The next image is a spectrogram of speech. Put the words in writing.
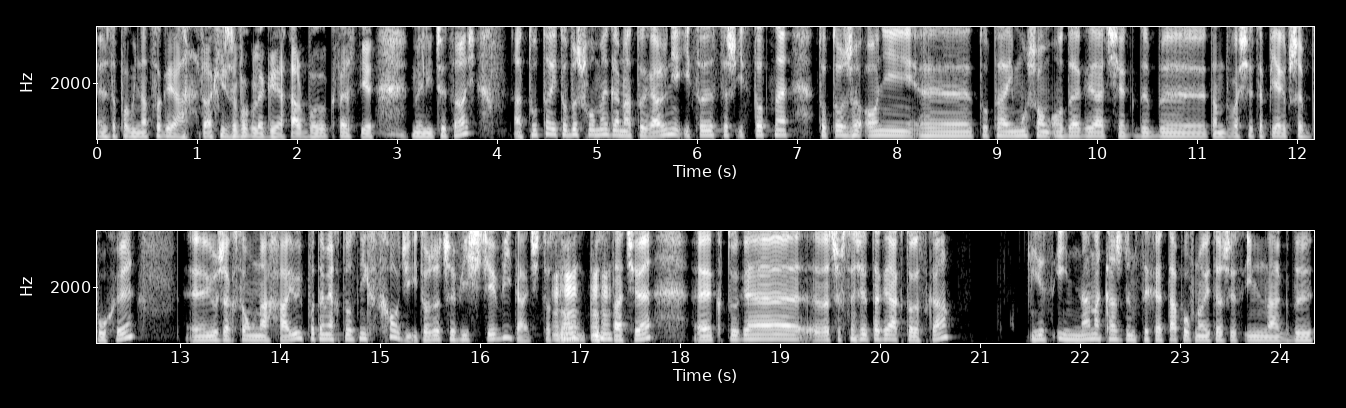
zapomina co gra, tak? I że w ogóle gra albo kwestie myli czy coś. A tutaj to wyszło mega naturalnie i co jest też istotne, to to, że oni e, tutaj muszą odegrać jak gdyby tam właśnie te pierwsze buchy, e, już jak są na haju i potem jak to z nich schodzi. I to rzeczywiście widać. To są postacie, e, które, znaczy w sensie ta gra aktorska, jest inna na każdym z tych etapów, no i też jest inna, gdy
